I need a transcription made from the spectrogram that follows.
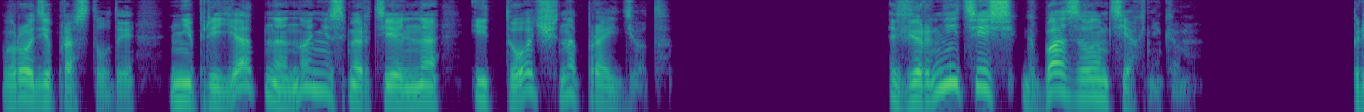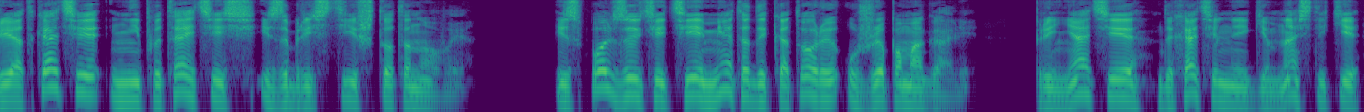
вроде простуды, неприятно, но не смертельно и точно пройдет. Вернитесь к базовым техникам. При откате не пытайтесь изобрести что-то новое. Используйте те методы, которые уже помогали. Принятие, дыхательные гимнастики,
